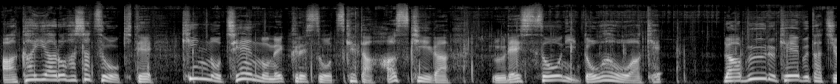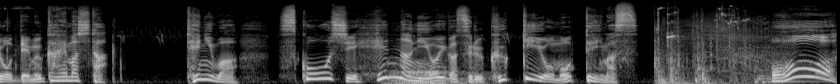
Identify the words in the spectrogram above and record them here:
赤いアロハシャツを着て金のチェーンのネックレスをつけたハスキーが嬉しそうにドアを開けラブール警部たちを出迎えました。手には少し変な匂いがするクッキーを持っています。おお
